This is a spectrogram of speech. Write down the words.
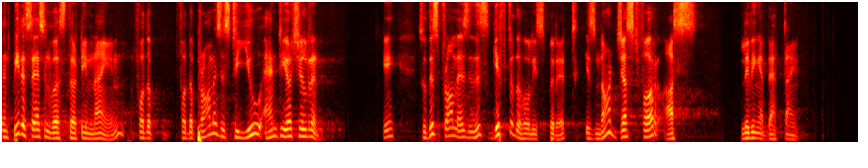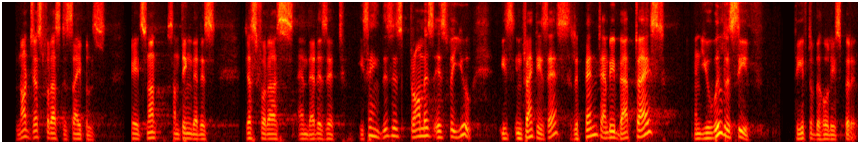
and Peter says in verse 39, for the, for the promise is to you and to your children. Okay. So this promise, this gift of the Holy Spirit is not just for us living at that time, not just for us disciples. Okay? It's not something that is just for us and that is it. He's saying this is promise is for you. He's, in fact, he says, repent and be baptized, and you will receive the gift of the Holy Spirit.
